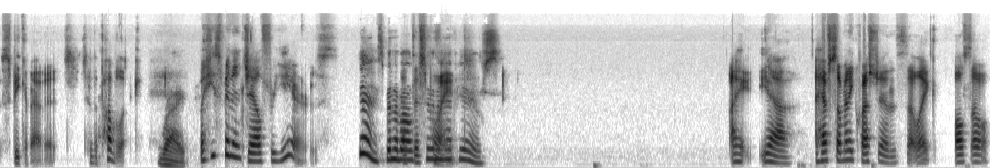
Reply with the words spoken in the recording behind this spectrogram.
speak about it to the public. Right. But he's been in jail for years. Yeah, it's been about this two and a half point. years. I, yeah, I have so many questions that, like, also,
